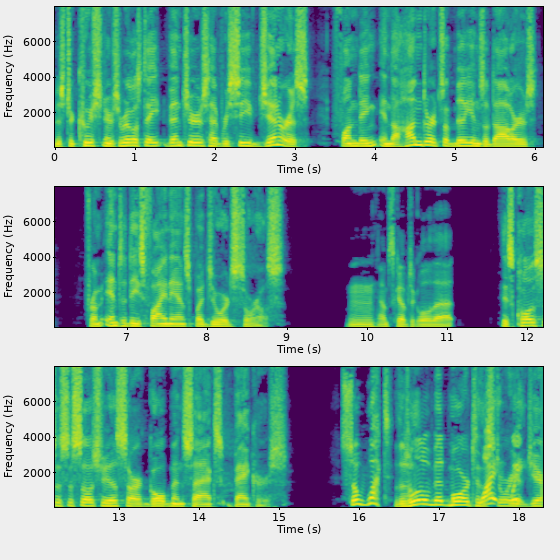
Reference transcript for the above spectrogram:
Mr. Kushner's real estate ventures have received generous funding in the hundreds of millions of dollars from entities financed by George Soros. Mm, I'm skeptical of that. His closest associates are Goldman Sachs bankers. So what? There's a little bit more to the Why- story wait, of Jared.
